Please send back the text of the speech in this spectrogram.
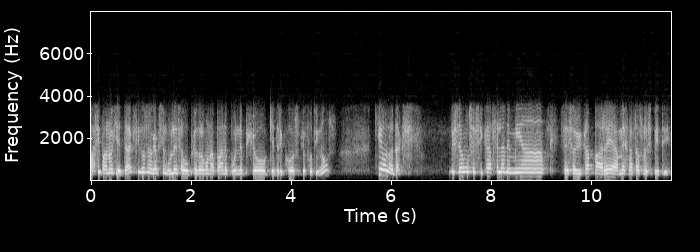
Μας είπαν όχι εντάξει, δώσαμε κάποιες συμβουλές από ποιο δρόμο να πάνε που είναι πιο κεντρικός, πιο φωτεινός. Και όλα εντάξει. Πιστεύω ουσιαστικά θέλανε μια σε παρέα μέχρι να φτάσουν σπίτι.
